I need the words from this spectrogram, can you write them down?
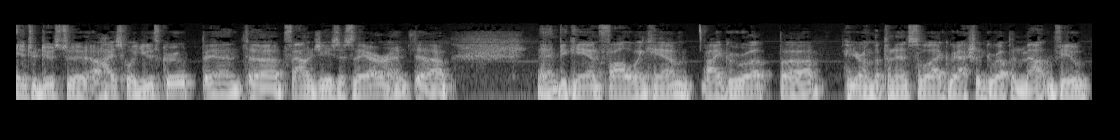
introduced to a high school youth group and uh, found Jesus there and uh, and began following him. I grew up uh, here on the peninsula. I actually grew up in Mountain View.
